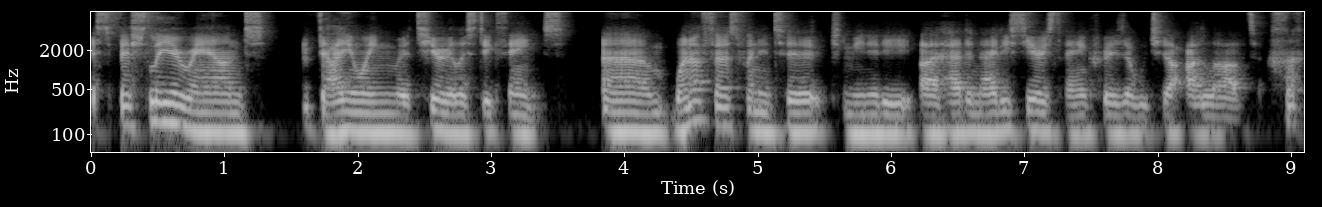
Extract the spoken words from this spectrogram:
especially around valuing materialistic things. Um, when I first went into community, I had an 80 series Land Cruiser, which I loved.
